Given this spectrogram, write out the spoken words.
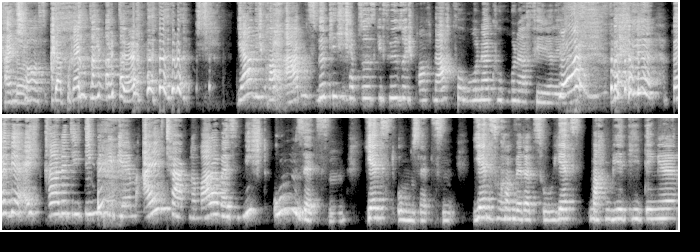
Keine also, Chance. Da brennt die Hütte. Ja, und ich brauche abends wirklich, ich habe so das Gefühl, so ich brauche nach Corona Corona-Ferien. Ja. Weil, wir, weil wir echt gerade die Dinge, die wir im Alltag normalerweise nicht umsetzen, jetzt umsetzen. Jetzt mhm. kommen wir dazu, jetzt machen wir die Dinge,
